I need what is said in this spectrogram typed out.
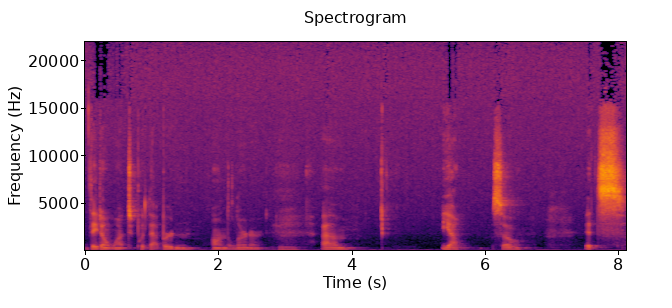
they don't want to put that burden on the learner. Mhm. Um, yeah, so it's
